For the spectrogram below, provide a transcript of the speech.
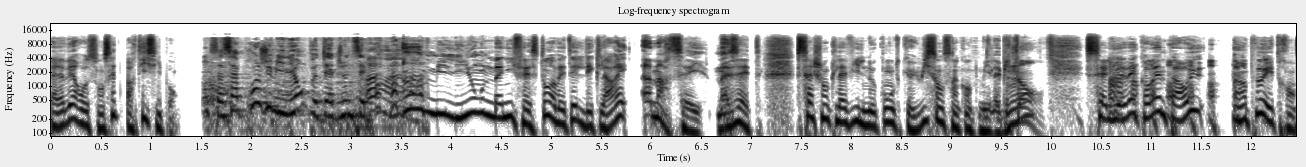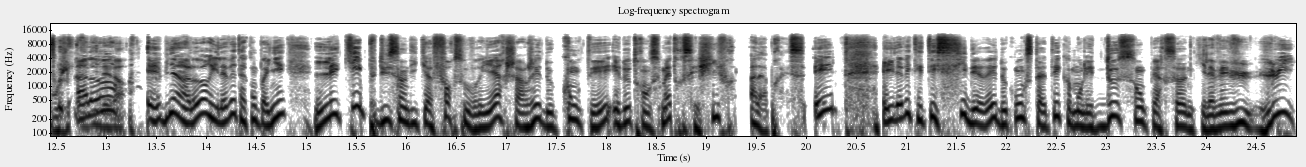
elle avait recensé de participants. Ça s'approche du million peut-être, je ne sais pas. hein. Un million de manifestants avait-elle déclaré à Marseille. Mazette, sachant que la ville ne compte que 850 000 habitants, Non. ça lui avait quand même paru un peu étrange. Alors, eh bien alors, il avait accompagné l'équipe du syndicat Force ouvrière chargée de compter et de transmettre ces chiffres à la presse. Et, et il avait été sidéré de constater comment les 200 personnes qu'il avait vues, lui,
